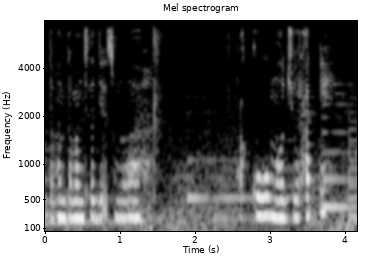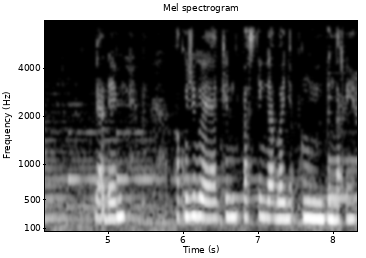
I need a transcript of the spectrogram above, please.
Teman-teman saja semua. Aku mau curhat nih. Gak deng. Aku juga yakin pasti gak banyak pendengarnya.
